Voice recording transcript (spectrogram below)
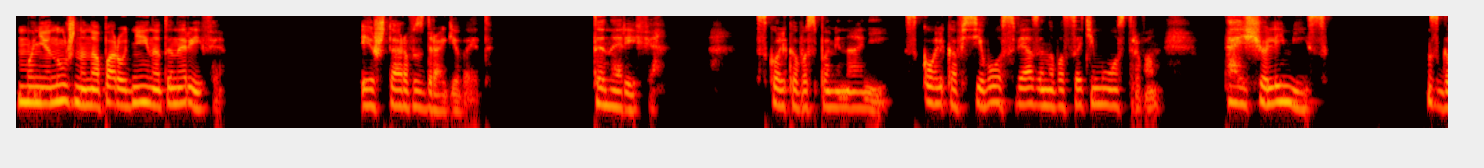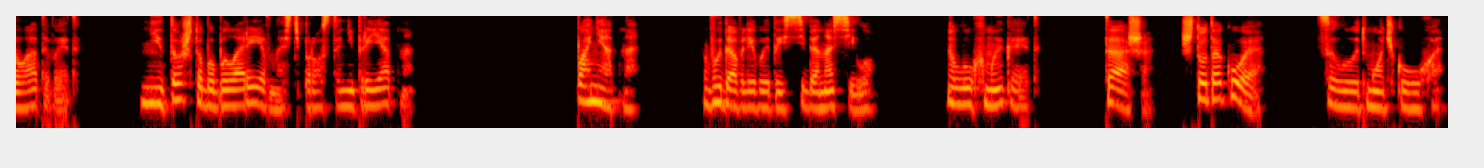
«Мне нужно на пару дней на Тенерифе». Иштар вздрагивает. Тенерифе. Сколько воспоминаний, сколько всего связанного с этим островом. А еще Лемис. Сглатывает. Не то чтобы была ревность, просто неприятно. Понятно. Выдавливает из себя на силу. Лу хмыкает. «Таша, что такое?» Целует мочку уха.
